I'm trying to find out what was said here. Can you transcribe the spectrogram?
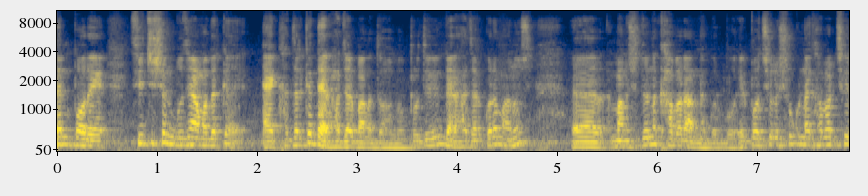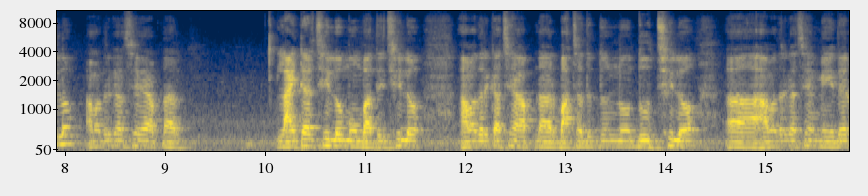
দেন পরে সিচুয়েশন বুঝে আমাদেরকে এক হাজারকে দেড় হাজার বানাতে হলো। প্রতিদিন দেড় হাজার করে মানুষ মানুষের জন্য খাবার রান্না করব। এরপর ছিল শুকনা খাবার ছিল। আমাদের কাছে আপনার লাইটার ছিল, মোমবাতি ছিল। আমাদের কাছে আপনার বাচ্চাদের জন্য দুধ ছিল। আমাদের কাছে মেয়েদের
